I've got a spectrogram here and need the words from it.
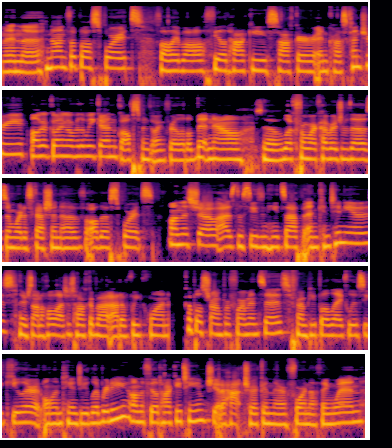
And in the non football sports, volleyball, field hockey, soccer, and cross country all got going over the weekend. Golf's been going for a little bit now. So look for more coverage of those and more discussion of all those sports on this show as the season heats up and continues. There's not a whole lot to talk about out of week one. A couple strong performances from people like Lucy Keeler at Olentangy Liberty on the field hockey team. She had a hat trick in their 4 0 win.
